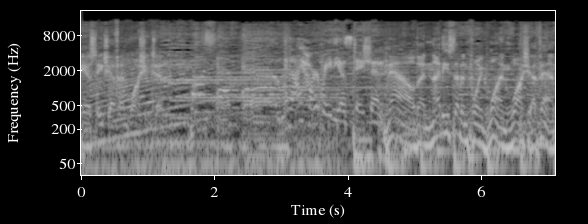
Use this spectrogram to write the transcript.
KSHFM Washington. An iHeart radio station. Now the 97.1 Wash FM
